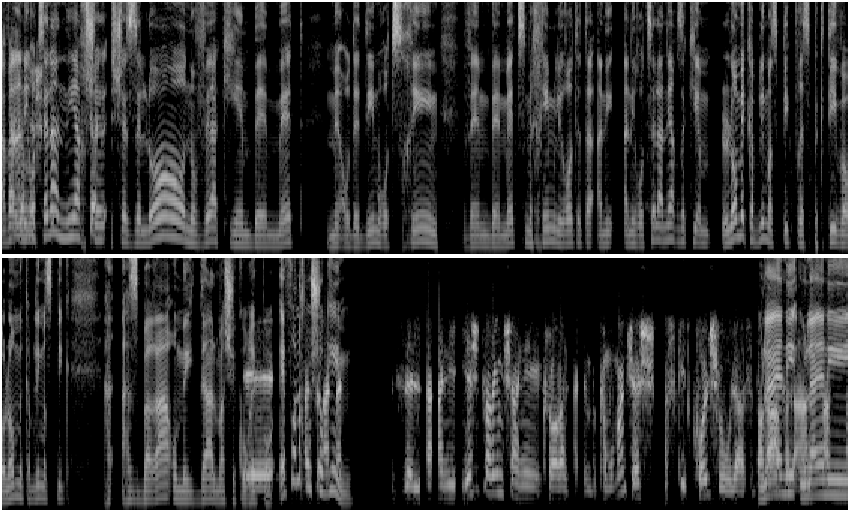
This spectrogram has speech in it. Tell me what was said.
אבל אני רוצה יש... להניח ש, כן. שזה לא נובע כי הם באמת מעודדים רוצחים, והם באמת שמחים לראות את ה... אני, אני רוצה להניח זה כי הם לא מקבלים מספיק פרספקטיבה, או לא מקבלים מספיק הסברה או מידע על מה שקורה פה. אה, איפה אנחנו שוגים? זה, אני, יש דברים שאני, כלומר, כמובן שיש תפקיד כלשהו להסברה. אולי אני, אולי אני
